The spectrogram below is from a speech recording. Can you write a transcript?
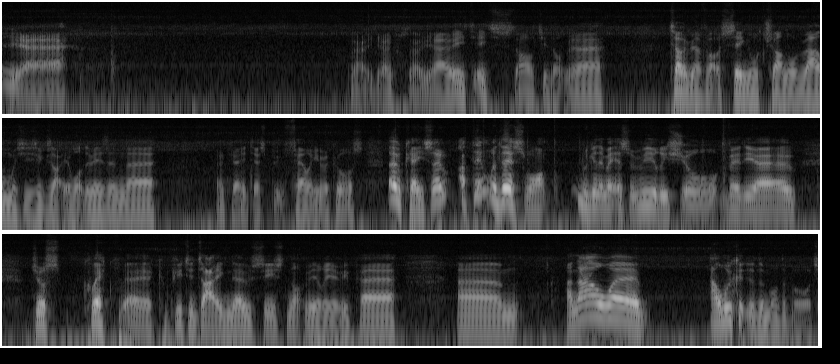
Yeah. There you go. So yeah, it, it's started up. Yeah telling me I've got a single channel RAM which is exactly what there is in there okay disk boot failure of course okay so I think with this one we're going to make this a really short video just quick uh, computer diagnosis not really a repair um, and I'll uh, I'll look at the motherboard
